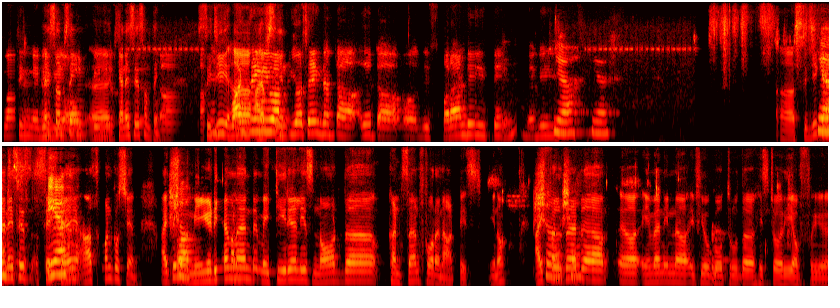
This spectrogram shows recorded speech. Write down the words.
one thing maybe Can I something? Uh, can I say something? uh, Siji, one uh, thing I have you are seen. you're saying that uh, that uh, uh, this Morandi thing maybe Yeah yes. Uh, Siji, can I say, say Yeah. can I ask one question? I think Sure. medium and material is not the concern for an artist. You know, I Sure, felt that uh, uh, even in uh, if you go through the history of uh,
